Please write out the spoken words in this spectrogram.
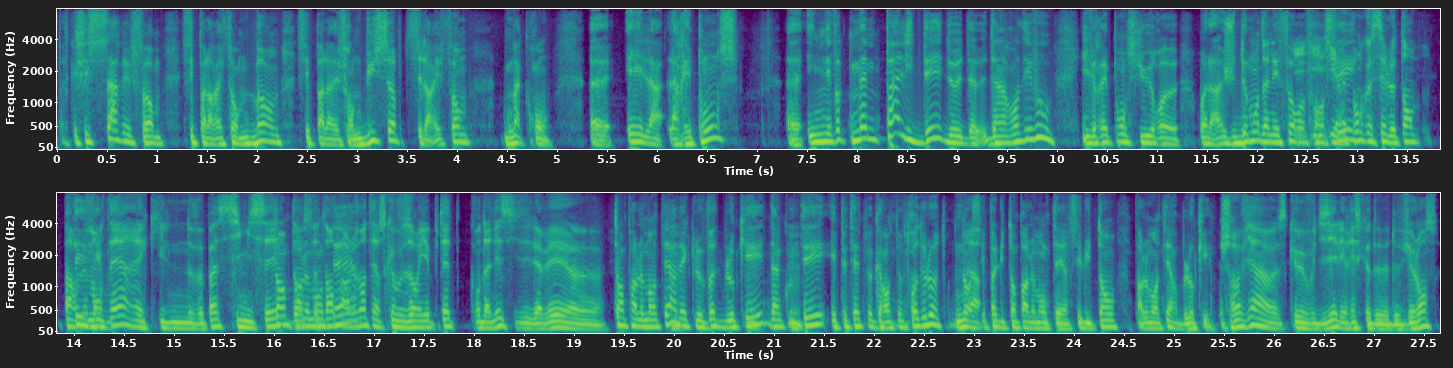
parce que c'est sa réforme, c'est pas la réforme Borne, c'est pas la réforme Bussopt, c'est la réforme Macron. Euh, et la, la réponse, euh, il n'évoque même pas l'idée d'un rendez-vous. Il répond sur, euh, voilà, je demande un effort aux il, il Français. répond que c'est le temps parlementaire et qu'il ne veut pas s'immiscer dans ce temps parlementaire. Ce que vous auriez peut-être condamné s'il avait. euh, temps parlementaire Mm. avec le vote bloqué d'un côté et peut-être le 49.3 de l'autre. Non, c'est pas du temps parlementaire, c'est du temps parlementaire bloqué. Je reviens à ce que vous disiez, les risques de, de violence.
